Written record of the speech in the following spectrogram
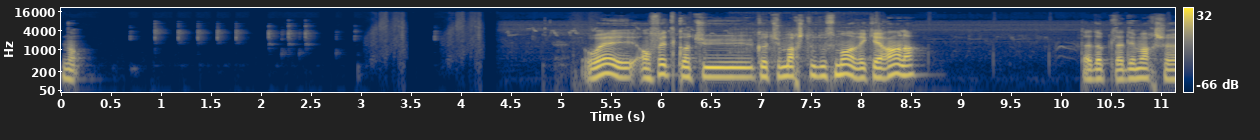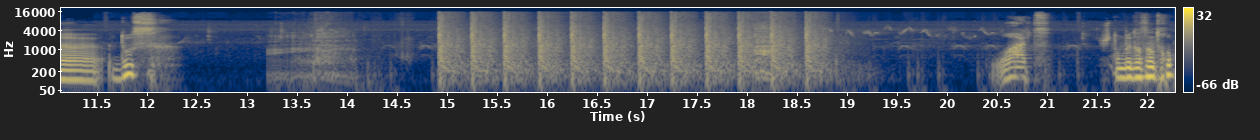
Non. Ouais, en fait, quand tu, quand tu marches tout doucement avec R1, là, t'adoptes la démarche euh, douce. What? Je suis tombé dans un trou.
